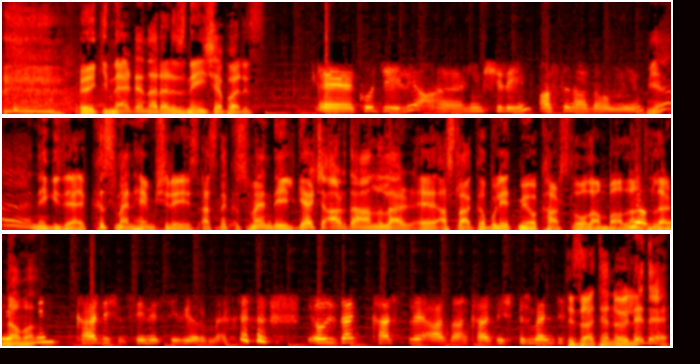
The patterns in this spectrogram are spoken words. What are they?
Peki nereden ararız? Ne iş yaparız? Ee, Kocaeli e, hemşireyim. Aslen Ardahanlıyım. Ya ne güzel. Kısmen hemşireyiz. Aslında kısmen değil. Gerçi Ardahanlılar e, asla kabul etmiyor Kars'la olan bağlantılarını Yok, ama. benim kardeşim seni seviyorum ben. o yüzden Kars ve Ardahan kardeştir bence. E zaten öyle de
